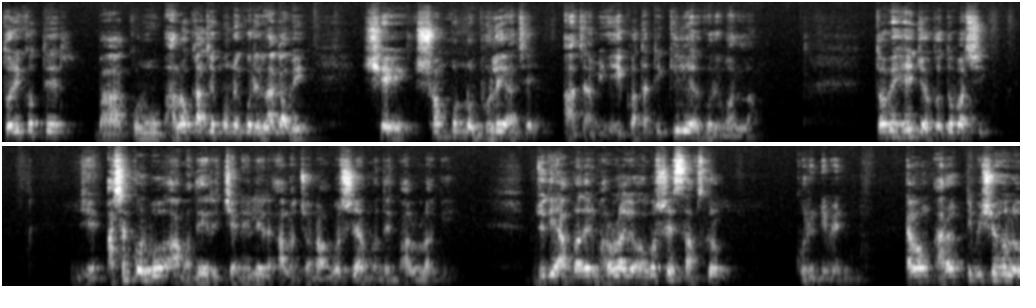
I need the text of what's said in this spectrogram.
তরিকতের বা কোনো ভালো কাজে মনে করে লাগাবে, সে সম্পূর্ণ ভুলে আছে, আজ আমি এই কথাটি ক্লিয়ার করে বললাম। তবে হে জগতবাসী যে আশা করব আমাদের চ্যানেলের আলোচনা অবশ্যই আপনাদের ভালো লাগে। যদি আপনাদের ভালো লাগে, অবশ্যই সাবস্ক্রাইব করে নেবেন। এবং আরও একটি বিষয় হলো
